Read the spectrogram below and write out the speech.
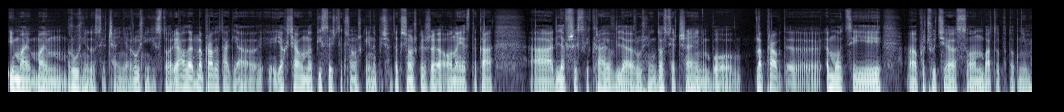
i mają, mają różne doświadczenia, różne historie, ale naprawdę tak, ja, ja chciałem napisać tę książkę i napiszę tę książkę, że ona jest taka dla wszystkich krajów, dla różnych doświadczeń, bo naprawdę e, emocje i e, poczucia są bardzo podobnymi.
